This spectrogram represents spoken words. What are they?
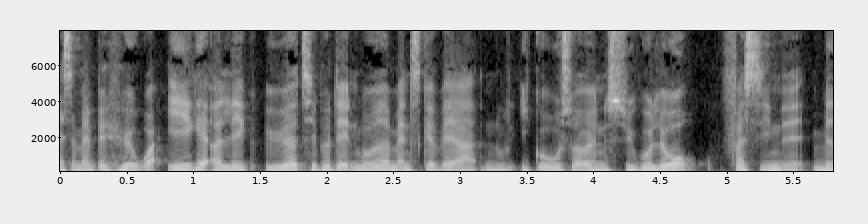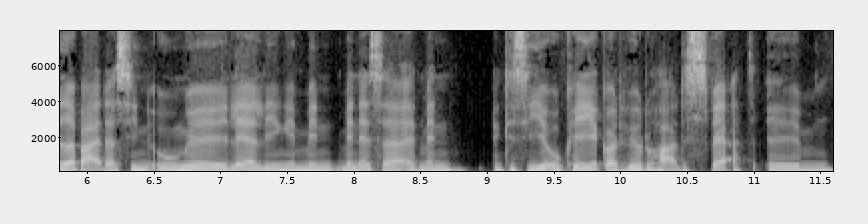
Altså man behøver ikke at lægge øre til på den måde, at man skal være nu i gåseøjne psykolog for sine medarbejdere, sine unge lærlinge, men, men altså at man, man kan sige, okay, jeg kan godt høre, du har det svært. Øhm,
